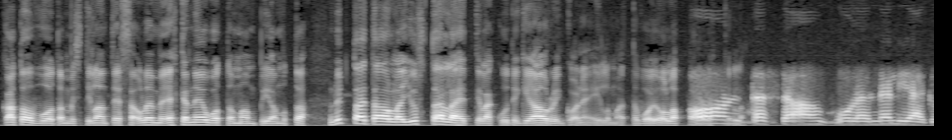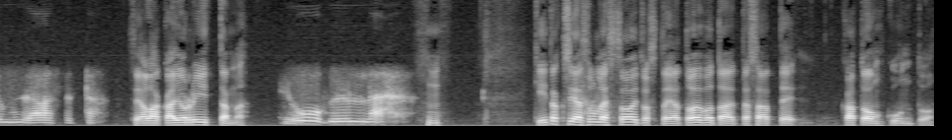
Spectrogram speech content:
katonvuotamistilanteessa olemme ehkä neuvottomampia, mutta nyt taitaa olla just tällä hetkellä kuitenkin aurinkoinen ilma, että voi olla On, tässä on kuule 40 astetta. Se alkaa jo riittämään. Joo, kyllä. Kiitoksia sulle soitosta ja toivotaan, että saatte katon kuntoon.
